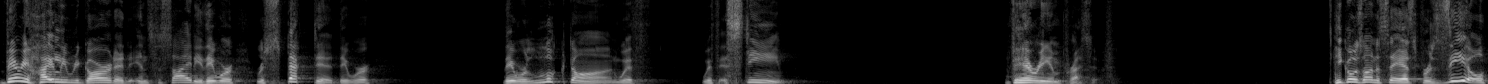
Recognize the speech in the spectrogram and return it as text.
very highly regarded in society. They were respected, they were, they were looked on with, with esteem. Very impressive. He goes on to say, as for zeal,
